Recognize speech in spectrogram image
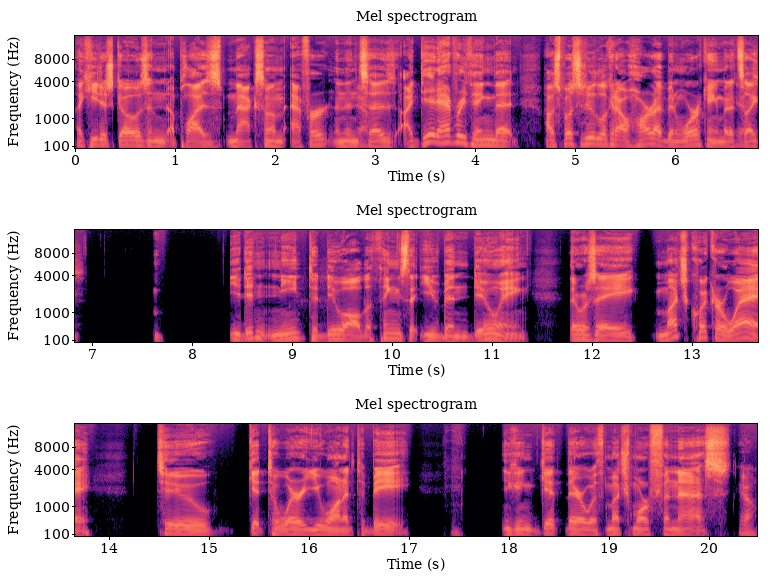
Like he just goes and applies maximum effort and then Yeah. says, I did everything that I was supposed to do. Look at how hard I've been working. But it's Yes. like, you didn't need to do all the things that you've been doing. There was a much quicker way to get to where you want it to be. You can get there with much more finesse. Yeah.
